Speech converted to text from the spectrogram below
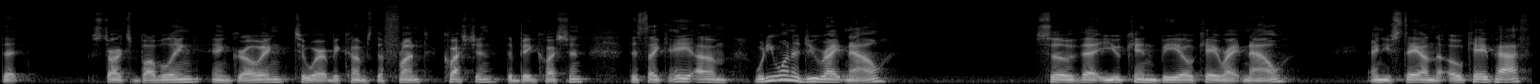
that starts bubbling and growing to where it becomes the front question, the big question. This, like, hey, um, what do you want to do right now so that you can be okay right now and you stay on the okay path?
